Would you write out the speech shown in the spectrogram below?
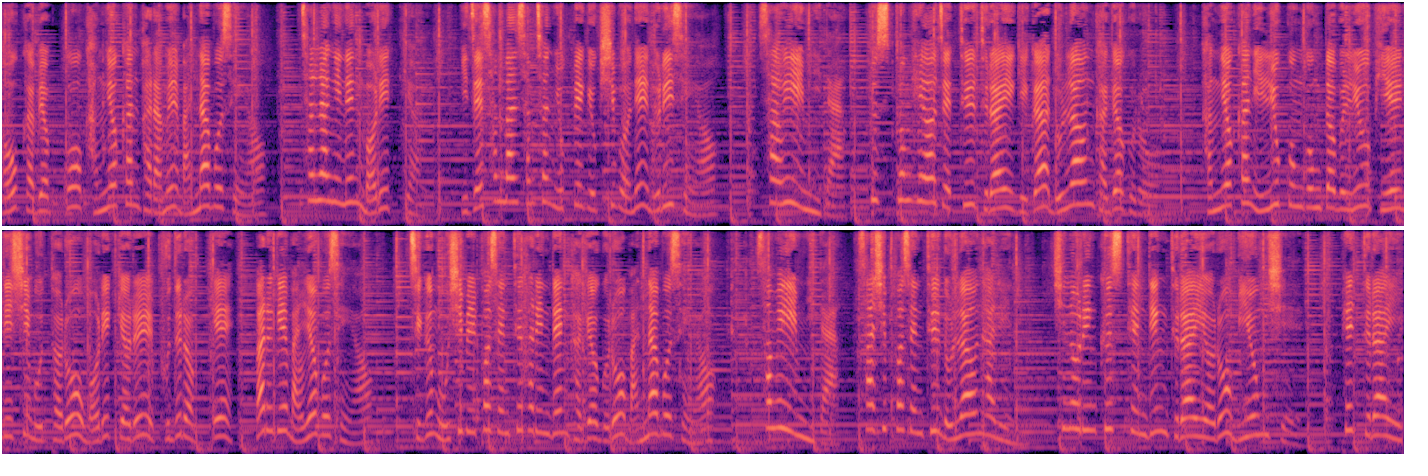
더욱 가볍고 강력한 바람을 만나보세요. 찰랑이는 머릿결. 이제 33,660원에 누리세요. 4위입니다. 휴스톰 헤어제트 드라이기가 놀라운 가격으로 강력한 1600W BLDC 모터로 머릿결을 부드럽게 빠르게 말려보세요. 지금 51% 할인된 가격으로 만나보세요. 3위입니다. 40% 놀라운 할인. 시노링크 스탠딩 드라이어로 미용실, 펫 드라이어,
